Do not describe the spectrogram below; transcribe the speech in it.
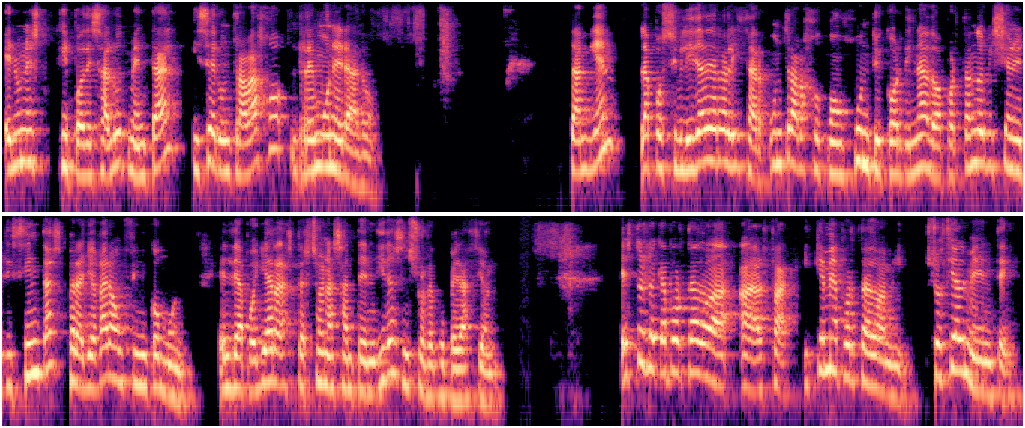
en un equipo de salud mental y ser un trabajo remunerado. También la posibilidad de realizar un trabajo conjunto y coordinado aportando visiones distintas para llegar a un fin común, el de apoyar a las personas atendidas en su recuperación. Esto es lo que ha aportado al FAC. ¿Y qué me ha aportado a mí? Socialmente,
